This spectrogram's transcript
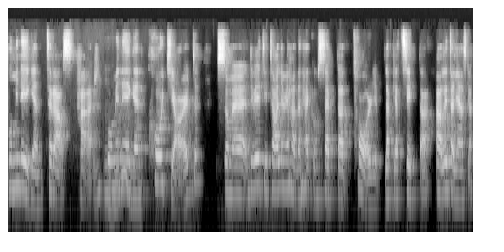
på min egen terrass här, på min mm. egen courtyard som är, du vet i Italien vi har den här konceptet torg, La Piazzetta, alla italienska.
